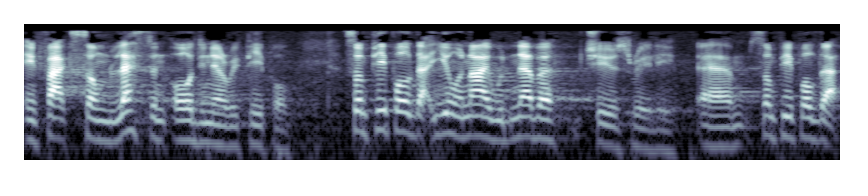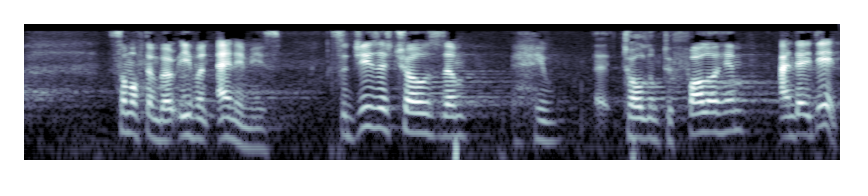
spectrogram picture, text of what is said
In fact, some less than ordinary people. Some people that you and I would never choose, really. Um, some people that, some of them were even enemies. So Jesus chose them. He uh, told them to follow him, and they did.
